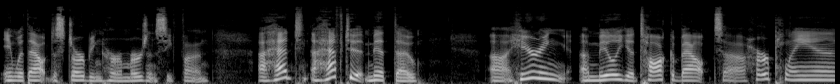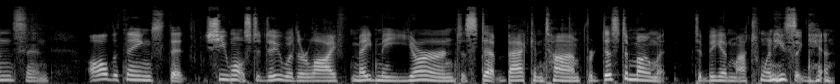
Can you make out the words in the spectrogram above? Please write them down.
and without disturbing her emergency fund. I had to, I have to admit though, uh, hearing Amelia talk about uh, her plans and all the things that she wants to do with her life made me yearn to step back in time for just a moment to be in my 20s again.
